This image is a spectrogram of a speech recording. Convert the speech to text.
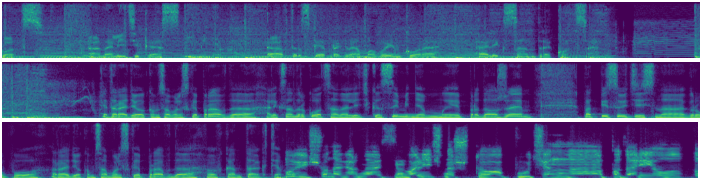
КОЦ. Аналитика с именем. Авторская программа военкора Александра Котца. Это радио «Комсомольская правда». Александр Коц, аналитика с именем. Мы продолжаем. Подписывайтесь на группу «Радио Комсомольская правда» во ВКонтакте. Ну, еще, наверное, символично, что Путин э, подарил э,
